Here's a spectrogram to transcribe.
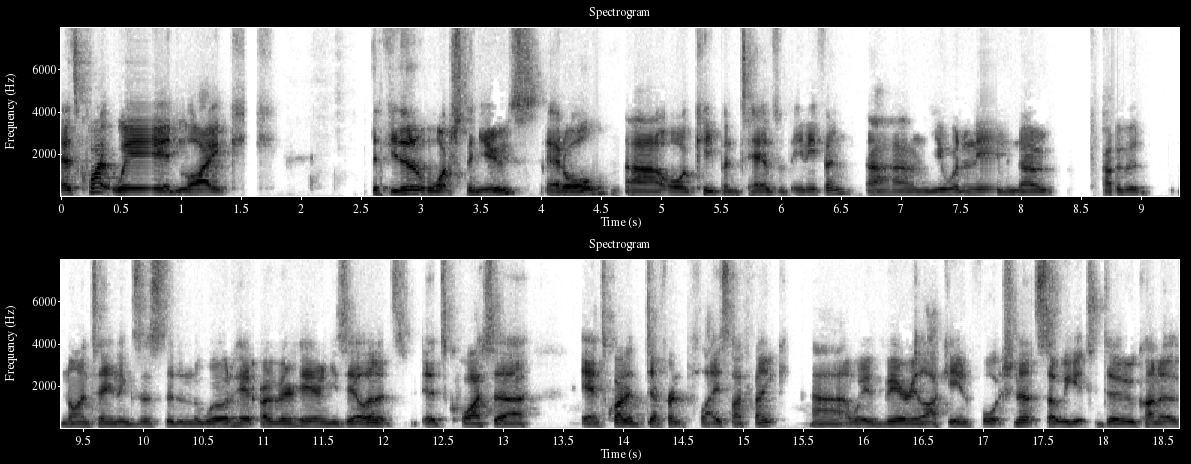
it's quite weird. Like, if you didn't watch the news at all uh, or keep in tabs with anything, um, you wouldn't even know COVID nineteen existed in the world here over here in New Zealand. It's it's quite a yeah, it's quite a different place. I think uh, we're very lucky and fortunate, so we get to do kind of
